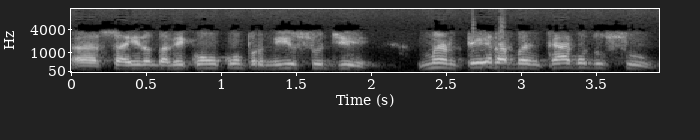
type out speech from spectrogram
uh, saíram dali com o compromisso de manter a bancada do Sul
